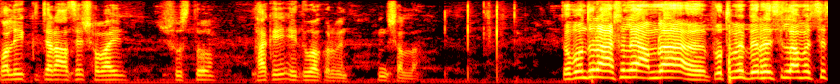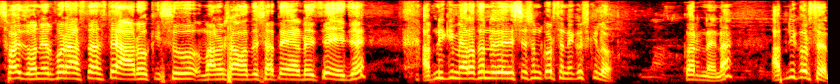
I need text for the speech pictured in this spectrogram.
কলিগ যারা আছে সবাই সুস্থ থাকে এই দোয়া করবেন ইনশাল্লাহ। তো বন্ধুরা আসলে আমরা প্রথমে বের হয়েছিলাম হচ্ছে ছয়জন এরপরে আস্তে আস্তে আরও কিছু মানুষ আমাদের সাথে অ্যাড হয়েছে। এই যে আপনি কি ম্যারাথনে রেজিস্ট্রেশন করছেন একুশ কিলো? করেন নাই না? আপনি করছেন?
